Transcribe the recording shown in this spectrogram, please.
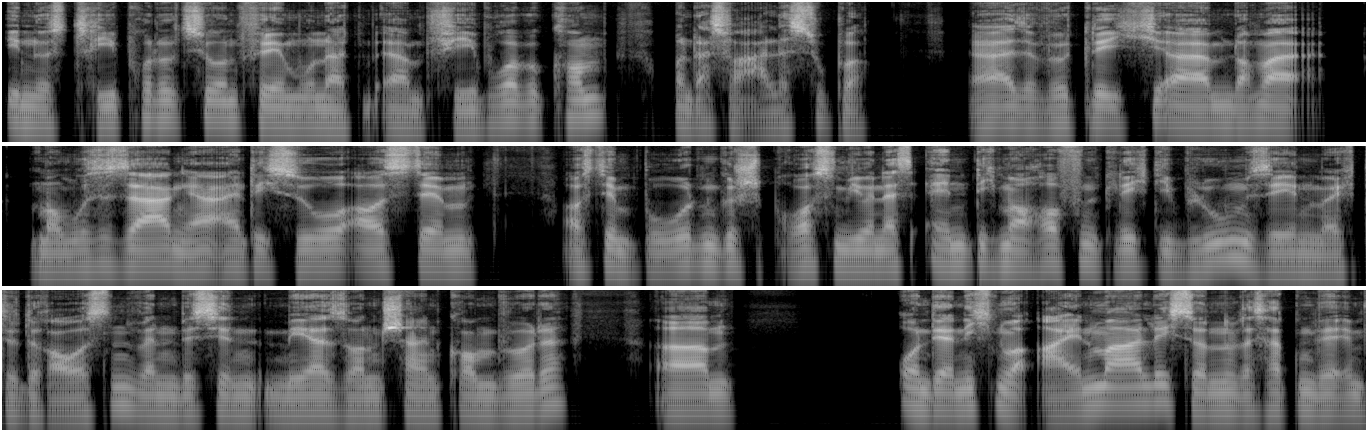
Industrieproduktion für den Monat ähm, Februar bekommen. Und das war alles super. Ja, also wirklich ähm, nochmal, man muss es sagen, ja, eigentlich so aus dem, aus dem Boden gesprossen, wie man das endlich mal hoffentlich die Blumen sehen möchte draußen, wenn ein bisschen mehr Sonnenschein kommen würde. Ähm, und ja nicht nur einmalig, sondern das hatten wir im,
